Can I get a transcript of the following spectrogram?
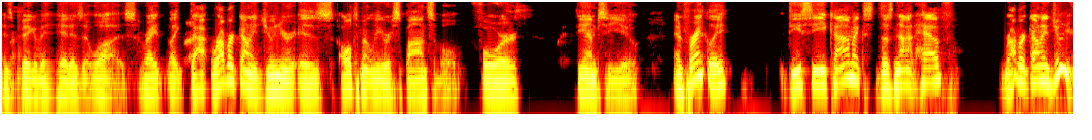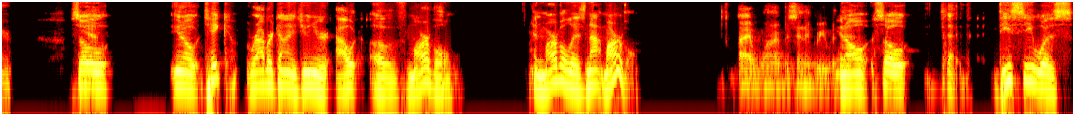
as Right. big of a hit as it was, right? Like that, Robert Downey Jr. is ultimately responsible for the MCU, and frankly, DC Comics does not have Robert Downey Jr. So, Yeah. you know, take Robert Downey Jr. out of Marvel, and Marvel is not Marvel. I 100% agree with You You know, so th- DC was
